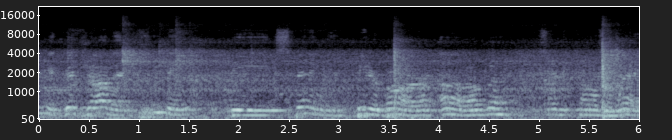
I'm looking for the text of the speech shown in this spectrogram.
doing a good job at keeping the spinning beater bar of Sergeant Cuddles away.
